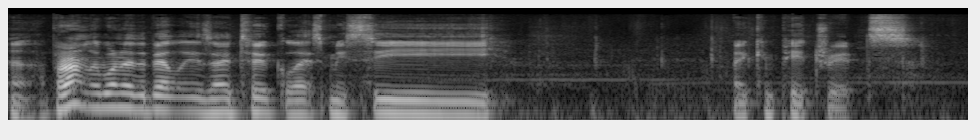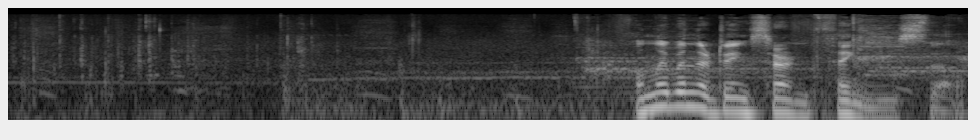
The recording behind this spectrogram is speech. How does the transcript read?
Uh, apparently, one of the abilities I took lets me see my compatriots. Only when they're doing certain things, though.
